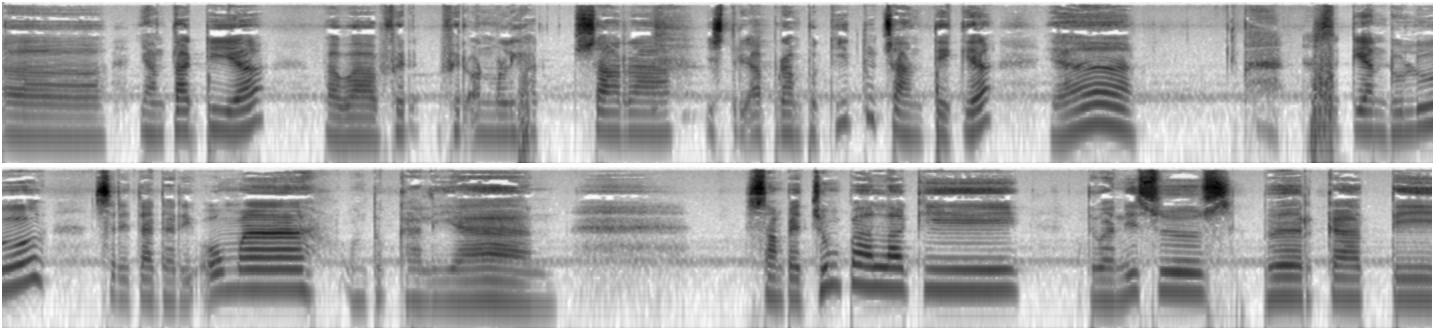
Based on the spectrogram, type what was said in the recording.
uh, yang tadi ya bahwa Fir Fir'aun melihat Sarah istri Abram begitu cantik ya ya sekian dulu cerita dari Oma untuk kalian. Sampai jumpa lagi. Tuhan Yesus berkati.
